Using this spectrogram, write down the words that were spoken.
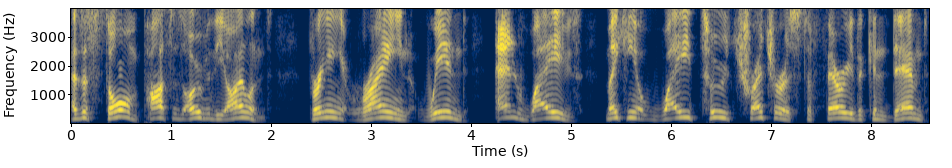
As a storm passes over the island, bringing rain, wind, and waves, making it way too treacherous to ferry the condemned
